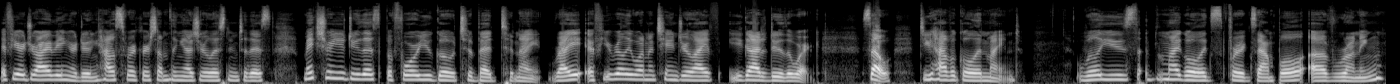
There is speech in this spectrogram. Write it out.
If you're driving or doing housework or something as you're listening to this, make sure you do this before you go to bed tonight, right? If you really want to change your life, you got to do the work. So, do you have a goal in mind? We'll use my goal, for example, of running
